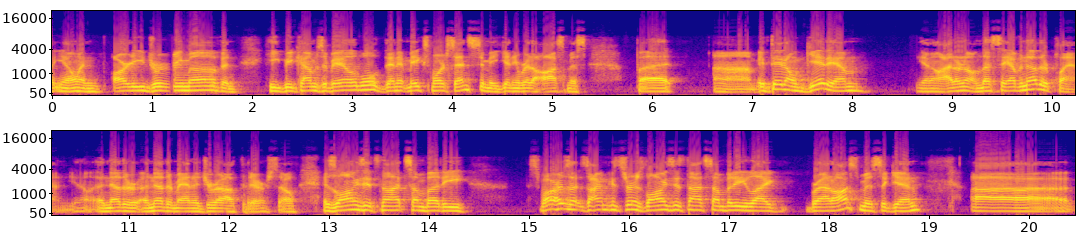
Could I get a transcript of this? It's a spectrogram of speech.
you know, and Arte dream of, and he becomes available, then it makes more sense to me getting rid of Ausmus. But um, if they don't get him, you know, I don't know unless they have another plan, you know, another another manager out there. So as long as it's not somebody as far as, as, I'm concerned, as long as it's not somebody like Brad Ausmus again, uh,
